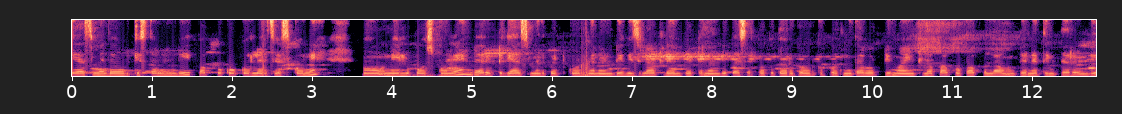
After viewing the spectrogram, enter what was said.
గ్యాస్ మీద ఉడికిస్తానండి. పప్పు కుక్కర్లో వేసేసుకొని నీళ్ళు పోసుకొని డైరెక్ట్ గ్యాస్ మీద పెట్టుకోవడమేనండి విజిల్ అట్లా ఏం పెట్టనండి. పెసరపప్పు త్వరగా ఉడికిపోతుంది కాబట్టి మా ఇంట్లో పప్పు పప్పులా ఉంటేనే తింటారండి.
